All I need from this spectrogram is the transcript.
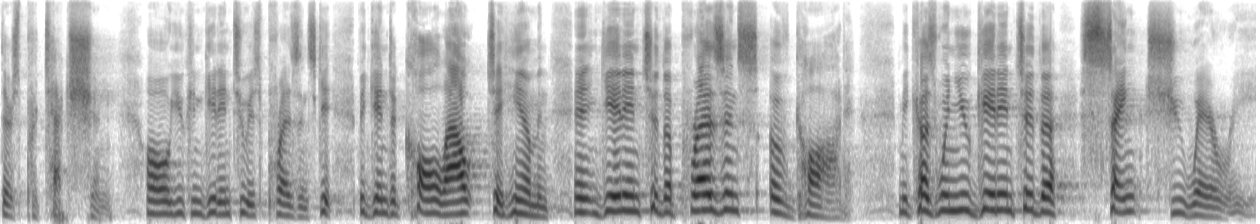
there's protection. Oh, you can get into his presence, get, begin to call out to him and, and get into the presence of God. Because when you get into the sanctuary,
